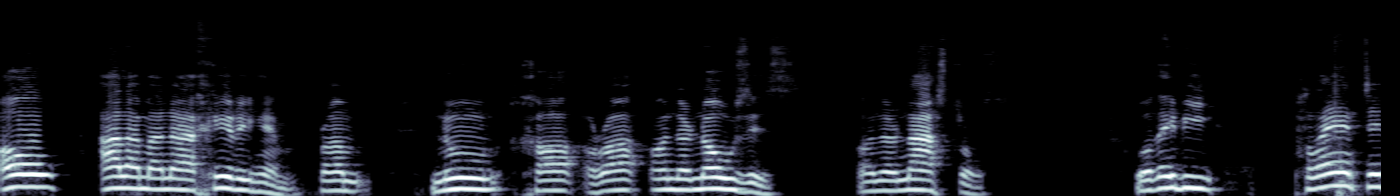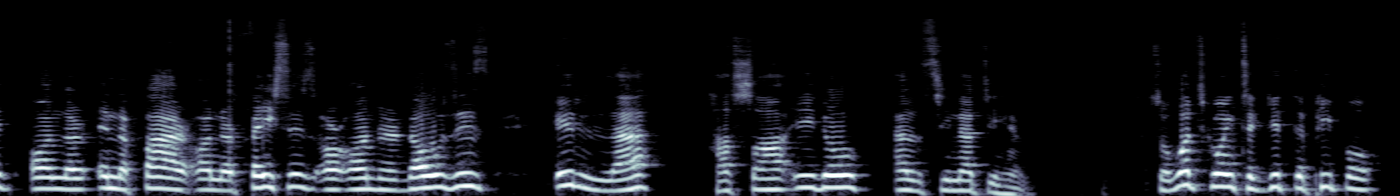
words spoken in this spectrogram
Oh, ala manakhirihim from noon kha ra on their noses, on their nostrils. Will they be planted on their in the fire on their faces or on their noses? Illa hasaidu al-sinatihim. So what's going to get the people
